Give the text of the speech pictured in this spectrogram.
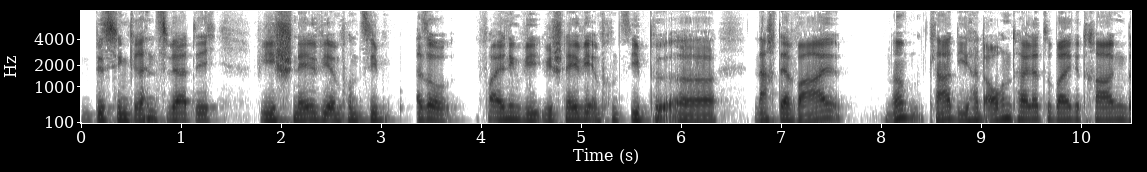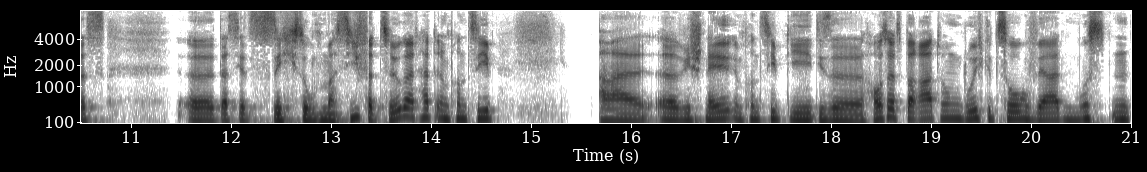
ein bisschen grenzwertig, wie schnell wir im Prinzip, also vor allen Dingen, wie, wie schnell wir im Prinzip äh, nach der Wahl, ne, klar, die hat auch einen Teil dazu beigetragen, dass äh, das jetzt sich so massiv verzögert hat im Prinzip. Aber äh, wie schnell im Prinzip die, diese Haushaltsberatungen durchgezogen werden mussten.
